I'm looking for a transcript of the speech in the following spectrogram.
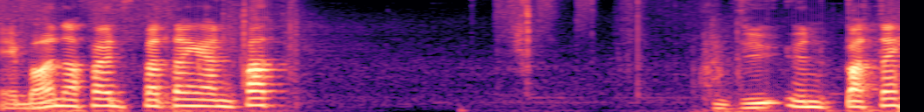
Et bonne affaire du patin à une patte. Du une patin.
